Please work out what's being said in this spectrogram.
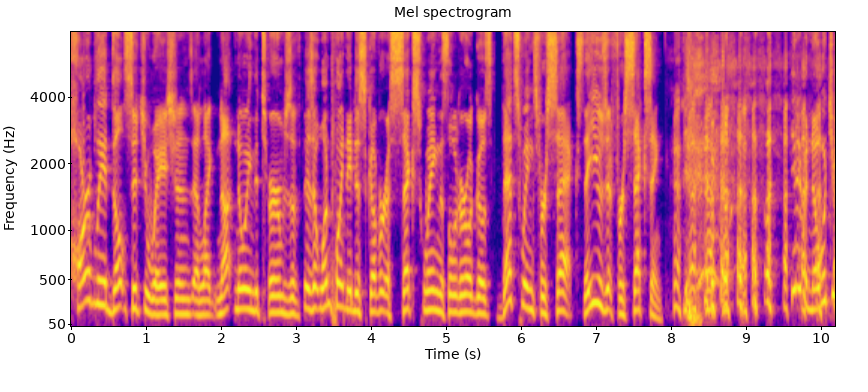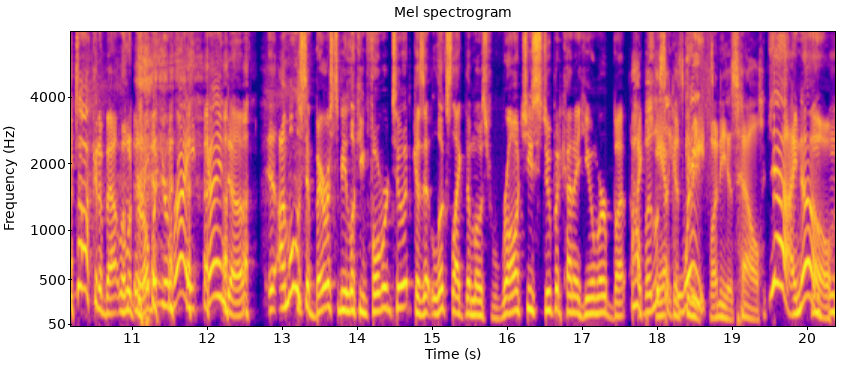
horribly adult situations and like not knowing the terms of. There's at one point they discover a sex swing. This little girl goes, "That swing's for sex." They use it for sexing. you don't even know what you're talking about, little girl. But you're right, kind of. I'm almost embarrassed to be looking forward to it because it looks like the most raunchy, stupid kind of humor. But Oh, I but it looks like it's gonna be funny as hell. Yeah, I know.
